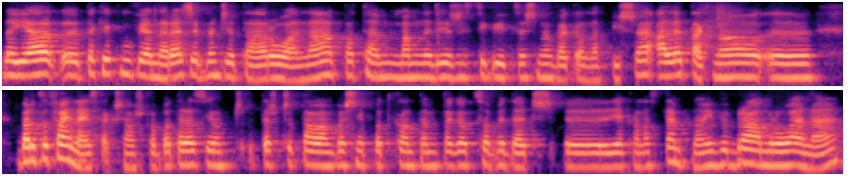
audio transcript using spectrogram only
No ja, e, tak jak mówię, na razie będzie ta Ruana, potem mam nadzieję, że Sigrid coś nowego napisze, ale tak, no y, bardzo fajna jest ta książka, bo teraz ją też czytałam właśnie pod kątem tego, co wydać y, jako następną i wybrałam Ruanę,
